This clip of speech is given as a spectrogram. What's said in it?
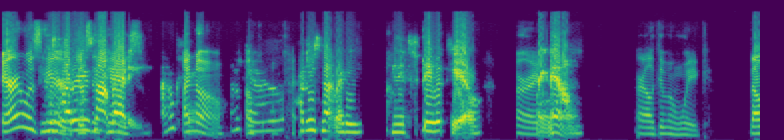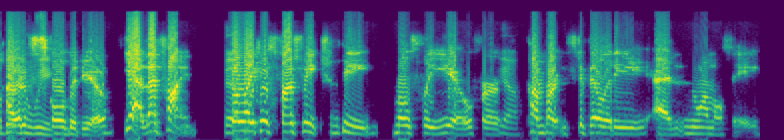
Aaron was here. Just not case. ready. I don't I care. know. I don't Okay, care. okay. Haru's not ready. He needs to be with you All right. right now. All right. I'll give him a week. That'll do I would have a week. scolded you. Yeah, that's fine. Yeah. But like his first week should be mostly you for Yeah. comfort and stability and normalcy.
